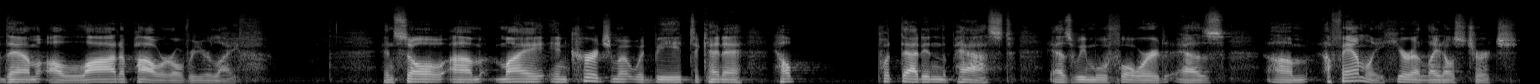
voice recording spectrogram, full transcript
them a lot of power over your life. And so, um, my encouragement would be to kind of help put that in the past as we move forward as um, a family here at Lighthouse Church.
